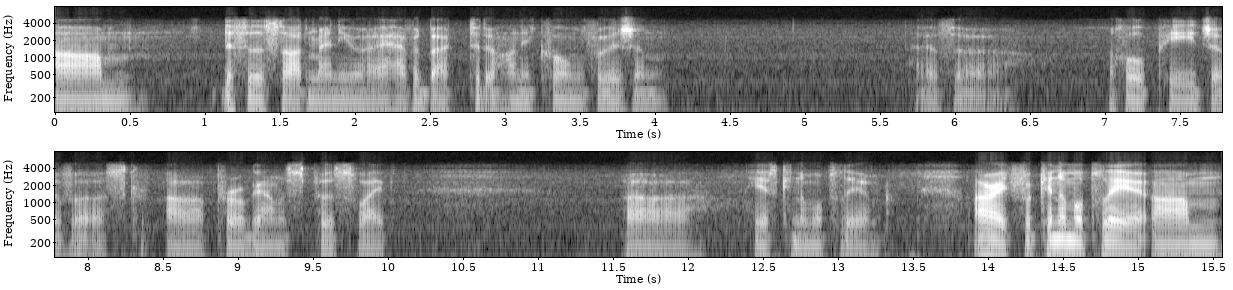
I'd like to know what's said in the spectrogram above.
Um, this is the start menu. I have it back to the honeycomb version. Has a, a whole page of uh, uh, programs per swipe. Uh, here's Kinoma Player. Alright, for Kinoma Player, um,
